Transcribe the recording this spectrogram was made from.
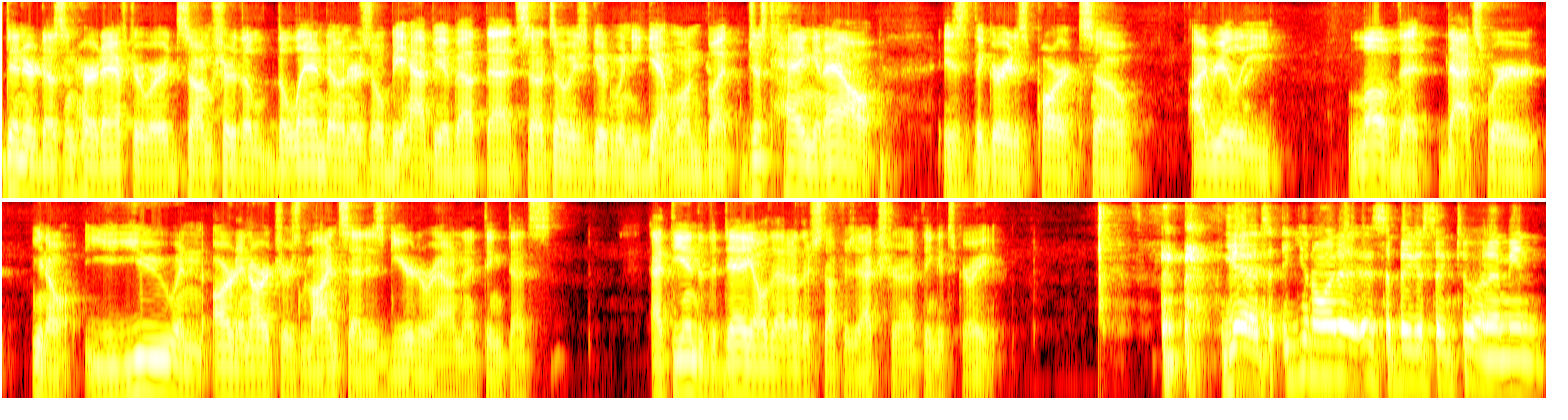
dinner doesn't hurt afterwards. So I'm sure the the landowners will be happy about that. So it's always good when you get one. But just hanging out is the greatest part. So I really love that. That's where you know you and Ardent Archer's mindset is geared around. I think that's at the end of the day, all that other stuff is extra. I think it's great. Yeah, it's, you know, it's the biggest thing too. And I mean,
